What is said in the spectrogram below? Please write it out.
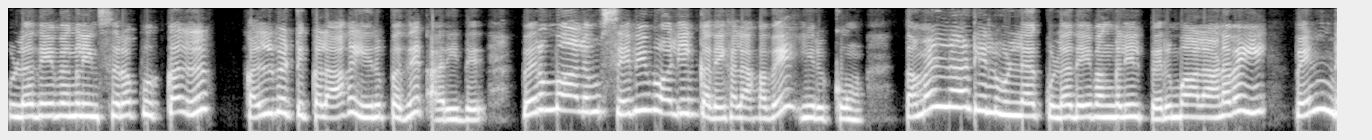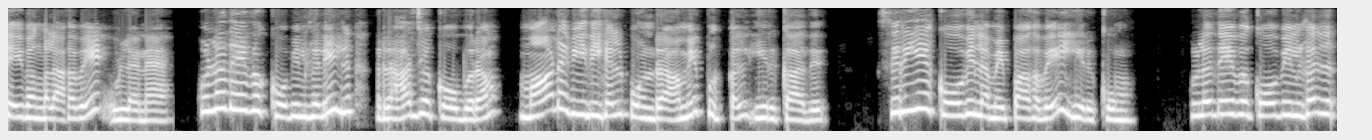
குலதெய்வங்களின் சிறப்புகள் கல்வெட்டுக்களாக இருப்பது அரிது. பெரும்பாலும் செவி கதைகளாகவே இருக்கும். தமிழ்நாட்டில் உள்ள குலதெய்வங்களில் பெரும்பாலானவை பெண் தெய்வங்களாகவே உள்ளன. குலதெய்வ கோவில்களில் ராஜகோபுரம் மாடவீதிகள் போன்ற அமைப்புகள் இருக்காது. சிறிய கோவில் அமைப்பாகவே இருக்கும். குலதெய்வ கோவில்கள்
